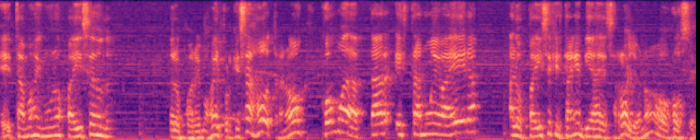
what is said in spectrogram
estamos en unos países donde lo podremos ver, porque esa es otra, ¿no? Cómo adaptar esta nueva era a los países que están en vías de desarrollo, ¿no, José?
